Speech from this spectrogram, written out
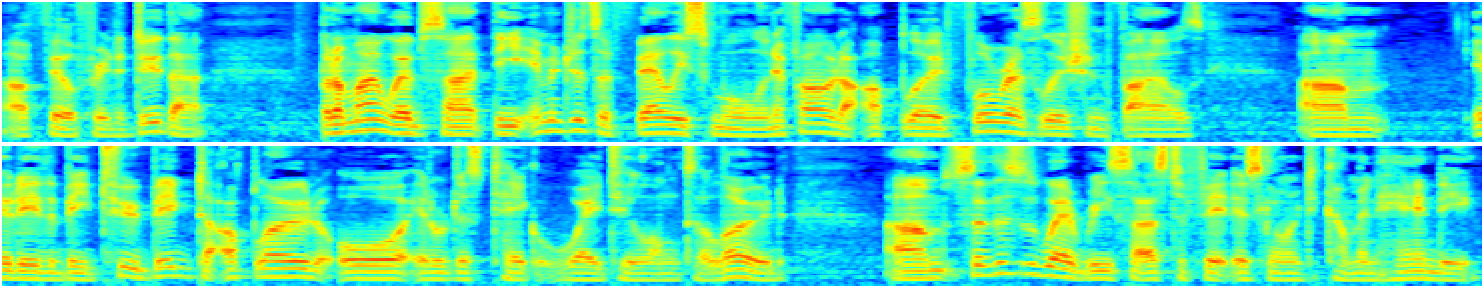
uh, feel free to do that. But on my website, the images are fairly small, and if I were to upload full resolution files, um, it would either be too big to upload, or it'll just take way too long to load. Um, so this is where resize to fit is going to come in handy.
